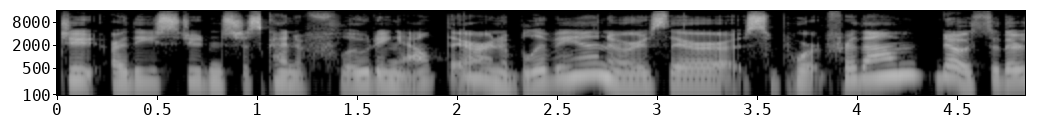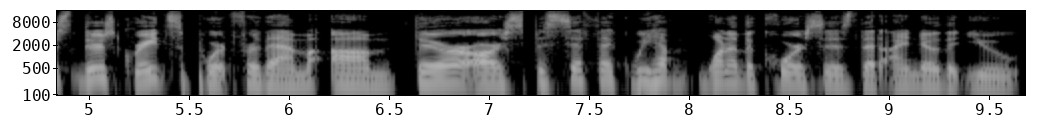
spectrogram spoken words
Do are these students just kind of floating out there in oblivion, or is there support for them? No, so there's there's great support for them. Um, there are specific. We have one of the courses that I know that you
